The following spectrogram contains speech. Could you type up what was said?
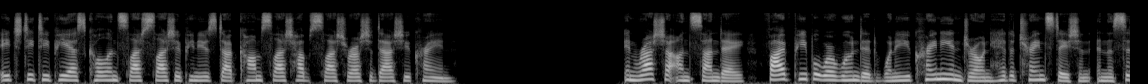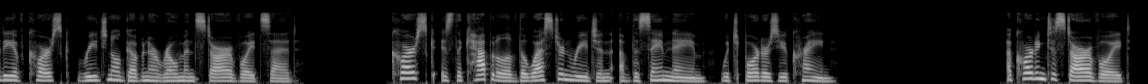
https colon slash slash apnews.com slash hub slash Russia dash Ukraine. In Russia on Sunday, five people were wounded when a Ukrainian drone hit a train station in the city of Kursk, regional governor Roman Starovoyt said. Kursk is the capital of the western region of the same name, which borders Ukraine. According to Starovoyt,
